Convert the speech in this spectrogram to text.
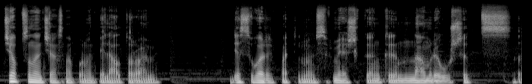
Cel puțin încerc să mă pun în pielea altor oameni. Deseori poate nu se primește că încă n-am reușit să,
